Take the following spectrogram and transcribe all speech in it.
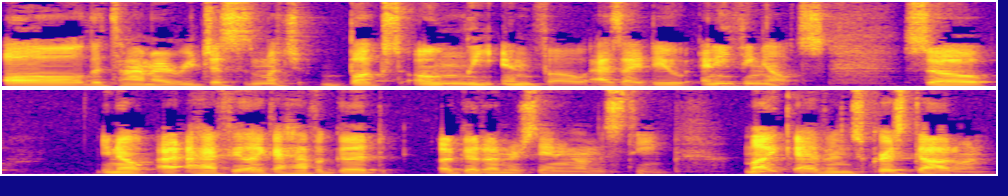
all the time. I read just as much Bucks only info as I do anything else. So, you know, I, I feel like I have a good a good understanding on this team. Mike Evans, Chris Godwin,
